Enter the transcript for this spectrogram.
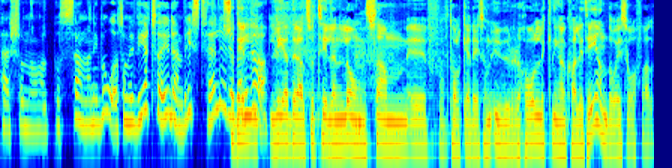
personal på samma nivå. Som vi vet så är ju den bristfällig Så redan det idag. leder alltså till en långsam, eh, får tolka dig som urholkning av kvaliteten då i så fall?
